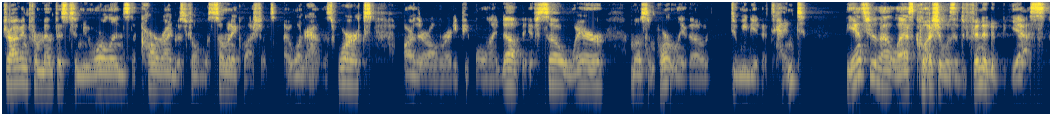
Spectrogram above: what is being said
Driving from Memphis to New Orleans, the car ride was filled with so many questions. I wonder how this works. Are there already people lined up? If so, where? Most importantly, though, do we need a tent? The answer to that last question was a definitive yes.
